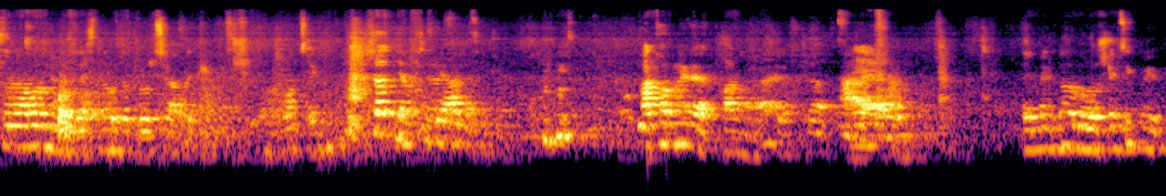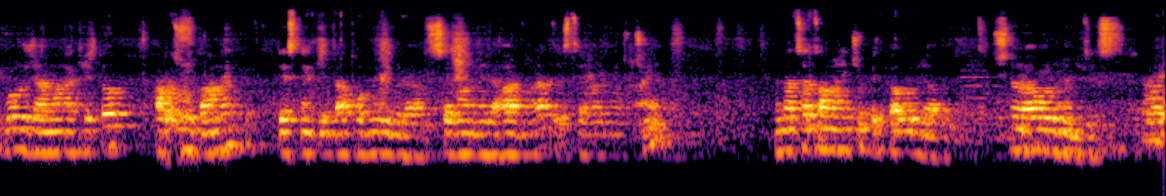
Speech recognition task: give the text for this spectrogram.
Շնորհավորում եմ ձեզ նոր դպրոցի առիթ։ Ոնց է։ Շատ լավ, շնորհակալ։ Հաթորները հարմար է երբ։ Այո։ Դե մենք նոր որոշեցինք մի որ ժամանակ հետո հարցում կանենք, տեսնենք այդ աթոռների վրա սեղանները հարմար է, դες թե հարմար չի։ Մնացած ամեն ինչը պետք է որ լավ է։ Շնորհավորում եմ ձեզ։ Գույքը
